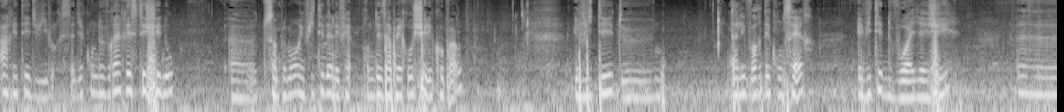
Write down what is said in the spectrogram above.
arrêter de vivre, c'est-à-dire qu'on devrait rester chez nous, tout simplement éviter d'aller prendre des apéros chez les copains, éviter de d'aller voir des concerts, éviter de voyager, euh,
